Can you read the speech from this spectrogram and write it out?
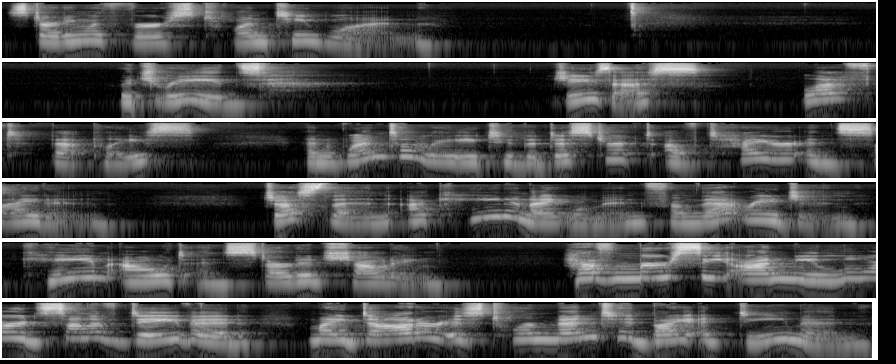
starting with verse 21, which reads Jesus left that place and went away to the district of Tyre and Sidon. Just then, a Canaanite woman from that region came out and started shouting, Have mercy on me, Lord, son of David! My daughter is tormented by a demon.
